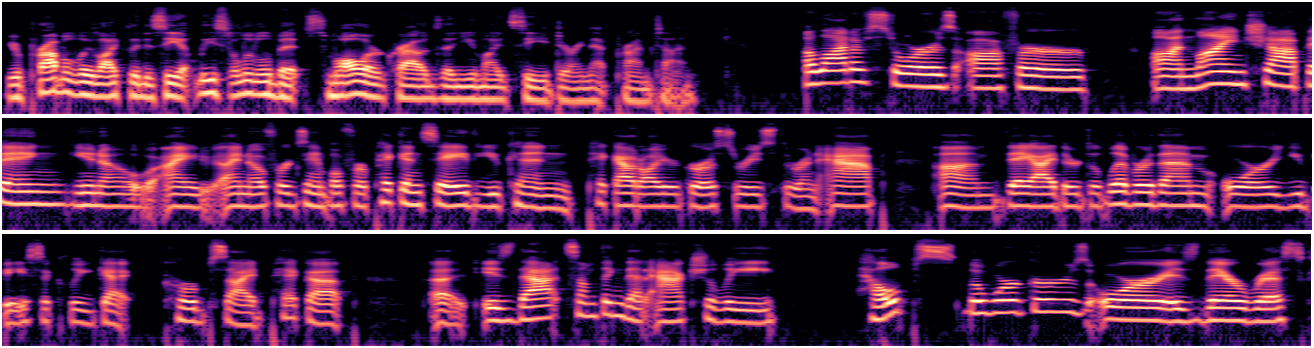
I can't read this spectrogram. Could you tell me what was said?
you're probably likely to see at least a little bit smaller crowds than you might see during that prime time. A lot of stores offer online shopping. You know, I, I know, for example, for Pick and Save, you can pick out all your groceries through an app. Um, they either deliver them or you basically get curbside pickup. Uh, is that something that actually helps the workers or is their risk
